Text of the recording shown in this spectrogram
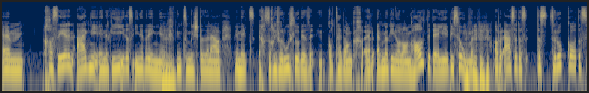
ähm, kann sehr eine eigene Energie in das hineinbringen. Mhm. Ich finde zum Beispiel dann auch, wenn wir jetzt so ein bisschen vorausschauen, also Gott sei Dank, er, er möge noch lange halten, der liebe Sommer. Aber auch so, dass, das Zurückgehen, das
